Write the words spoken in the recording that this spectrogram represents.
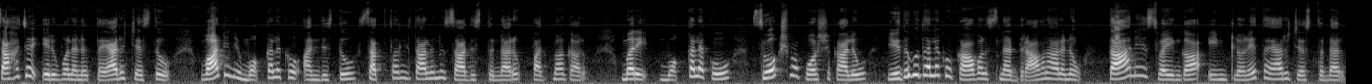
సహజ ఎరువులను తయారు చేస్తూ వాటిని మొక్కలకు అందిస్తూ సత్ఫలితాలను సాధిస్తున్నారు పద్మ గారు. మరి మొక్కలకు సూక్ష్మ పోషకాలు ఎదుగుదలకు కావలసిన ద్రావణాలను తానే స్వయంగా ఇంట్లోనే తయారు చేస్తున్నారు.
